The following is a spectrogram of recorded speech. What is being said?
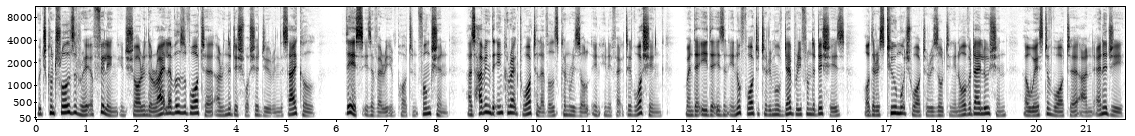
which controls the rate of filling, ensuring the right levels of water are in the dishwasher during the cycle. This is a very important function, as having the incorrect water levels can result in ineffective washing, when there either isn't enough water to remove debris from the dishes or there is too much water resulting in over dilution, a waste of water and energy.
